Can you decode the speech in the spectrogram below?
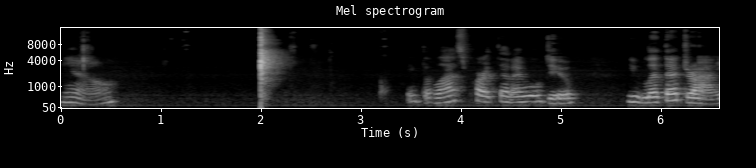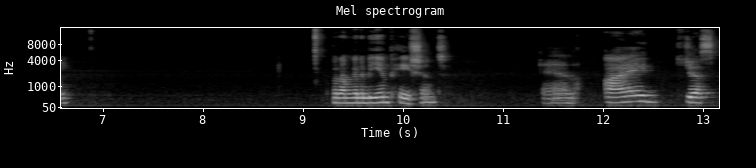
Now, I think the last part that I will do, you let that dry, but I'm going to be impatient. And I just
